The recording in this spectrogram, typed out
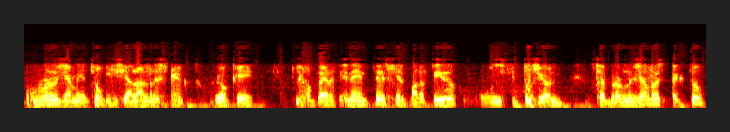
un pronunciamiento oficial al respecto. Creo que lo pertinente es que el partido como institución se pronuncie al respecto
